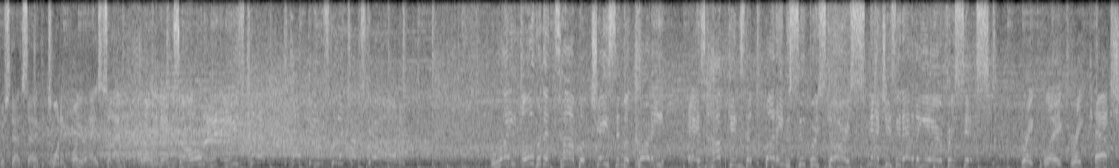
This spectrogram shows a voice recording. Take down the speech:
just outside the 20. Hoyer has time, throwing end zone. It Right over the top of Jason McCourty as Hopkins, the budding superstar, snatches it out of the air for six. Great play, great catch.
